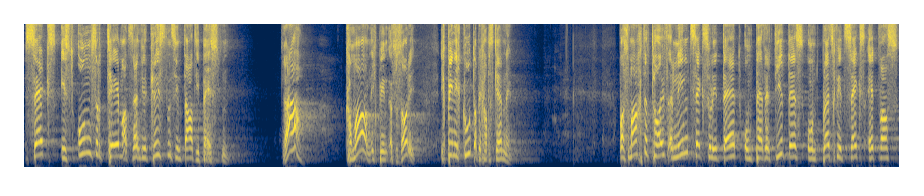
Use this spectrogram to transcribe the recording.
Sex ist unser Thema. Denn wir Christen sind da die Besten. Ja. Come on. Ich bin, also sorry. Ich bin nicht gut, aber ich hab's gerne. Was macht der Teufel? Er nimmt Sexualität und pervertiert es und plötzlich wird Sex etwas,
